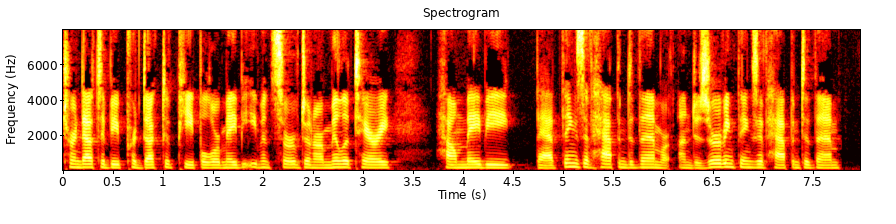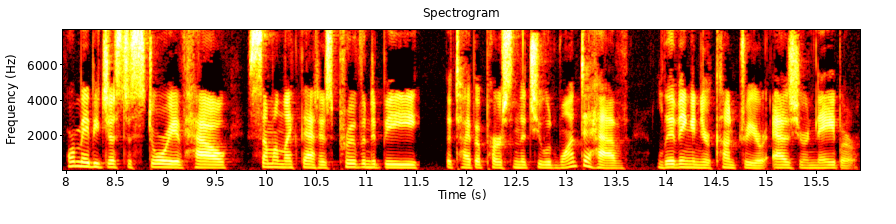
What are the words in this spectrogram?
turned out to be productive people or maybe even served in our military, how maybe bad things have happened to them or undeserving things have happened to them, or maybe just a story of how someone like that has proven to be the type of person that you would want to have living in your country or as your neighbor.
